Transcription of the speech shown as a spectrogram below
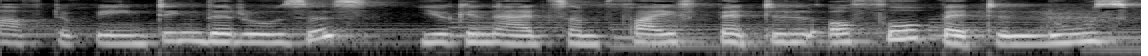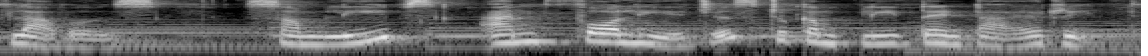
After painting the roses, you can add some 5 petal or 4 petal loose flowers, some leaves and foliages to complete the entire wreath.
